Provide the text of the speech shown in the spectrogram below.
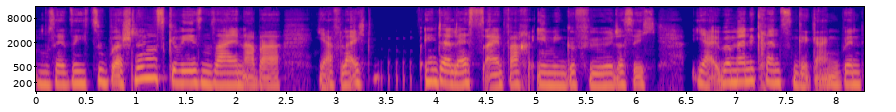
muss jetzt nicht super Schlimmes gewesen sein, aber ja, vielleicht hinterlässt es einfach irgendwie ein Gefühl, dass ich ja über meine Grenzen gegangen bin.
